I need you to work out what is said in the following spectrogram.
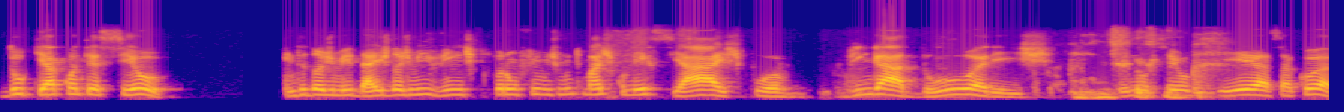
do que aconteceu entre 2010 e 2020, que foram filmes muito mais comerciais, pô, Vingadores e não sei o que, sacou?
